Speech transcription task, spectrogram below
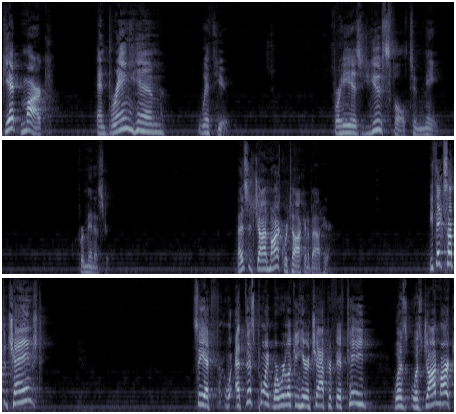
Get Mark and bring him with you, for he is useful to me for ministry. Now, this is John Mark we're talking about here. You think something changed? See, at, at this point where we're looking here in chapter 15, was, was John Mark,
